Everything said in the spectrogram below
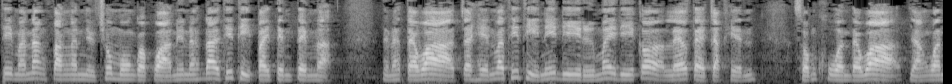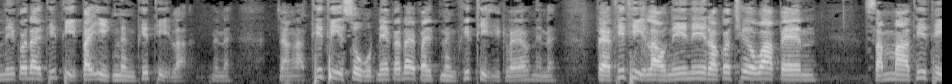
ที่มานั่งฟังกันอยู่ชั่วโมงกว่าๆนี่นะได้ทิฏฐิไปเต็มเต็มละเนี่ยนะแต่ว่าจะเห็นว่าทิฏฐินี้ดีหรือไม่ดีก็แล้วแต่จักเห็นสมควรแต่ว่าอย่างวันนี้ก็ได้ทิฏฐิไปอีกหนึ่งทิฏฐิละเนี่ยนะอย่างทิฏฐิสูตรเนี่ยก็ได้ไปหนึ่งทิฏฐิอีกแล้วเนี่ยนะแต่ทิฏฐิเหล่านี้นี่เราก็เชื่อว่าเป็นสัมมาทิฏฐิ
